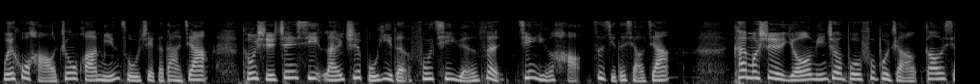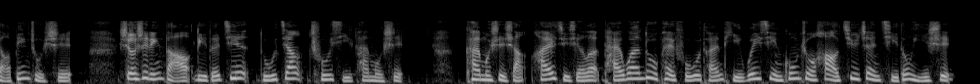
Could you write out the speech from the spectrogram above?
维护好中华民族这个大家，同时珍惜来之不易的夫妻缘分，经营好自己的小家。开幕式由民政部副部长高晓兵主持，省市领导李德金、卢江出席开幕式。开幕式上还举行了台湾陆配服务团体微信公众号矩阵启动仪式，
